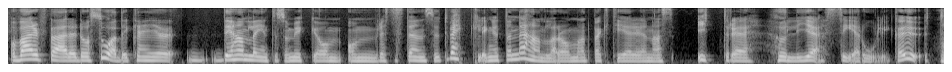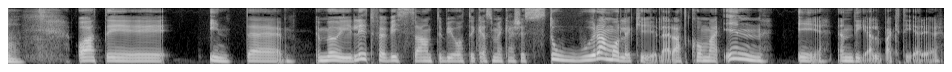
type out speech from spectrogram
Och varför är det då så? Det, kan ju, det handlar inte så mycket om, om resistensutveckling, utan det handlar om att bakteriernas yttre hölje ser olika ut. Mm. Och att det inte är möjligt för vissa antibiotika som är kanske stora molekyler att komma in i en del bakterier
